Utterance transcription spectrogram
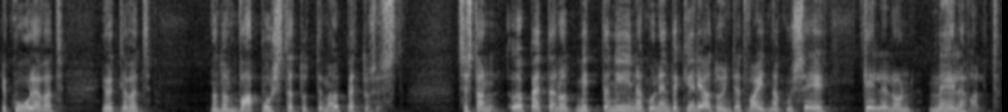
ja kuulevad ja ütlevad, nad on vapustatud tema õpetusest sest ta on õpetanud mitte nii nagu nende kirjatundjad, vaid nagu see, kellel on meelevald.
